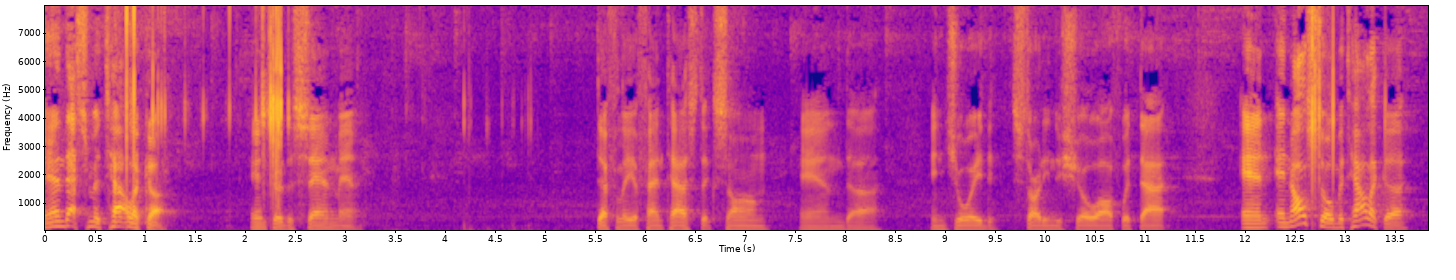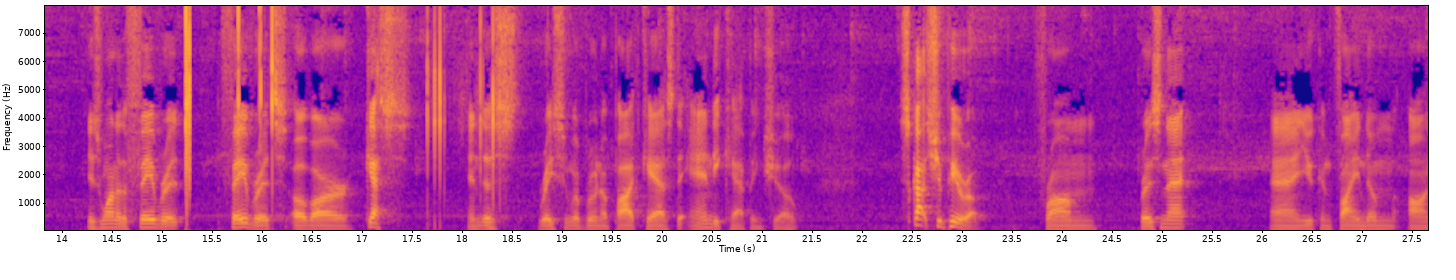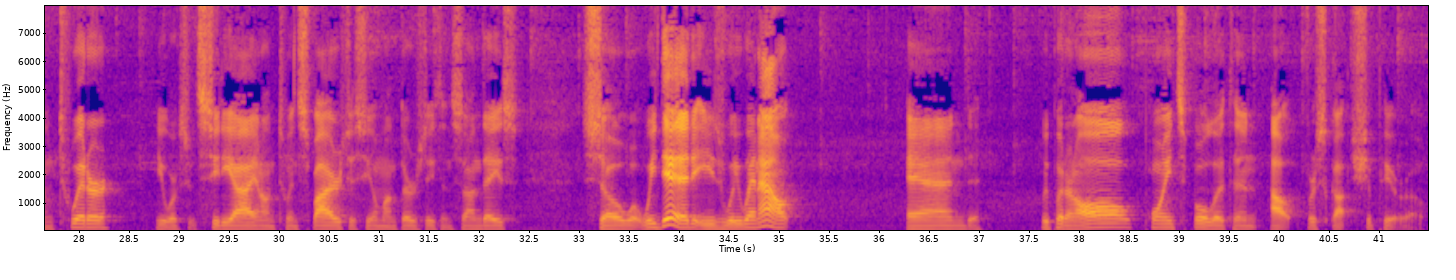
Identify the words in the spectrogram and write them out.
And that's Metallica. Enter the Sandman. Definitely a fantastic song, and uh, enjoyed starting the show off with that. And and also Metallica is one of the favorite favorites of our guests in this Racing with Bruno podcast, the handicapping show. Scott Shapiro from Brisnet, and you can find him on Twitter he works with CDI and on TwinSpires. You see him on Thursdays and Sundays. So what we did is we went out and we put an all points bulletin out for Scott Shapiro.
